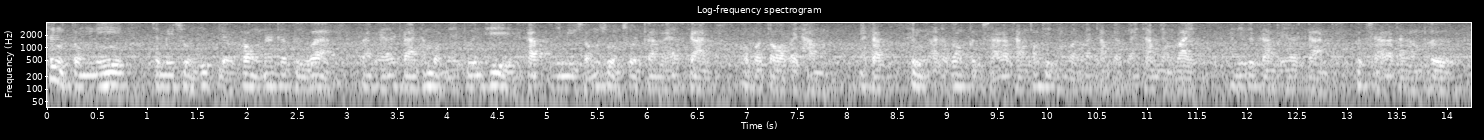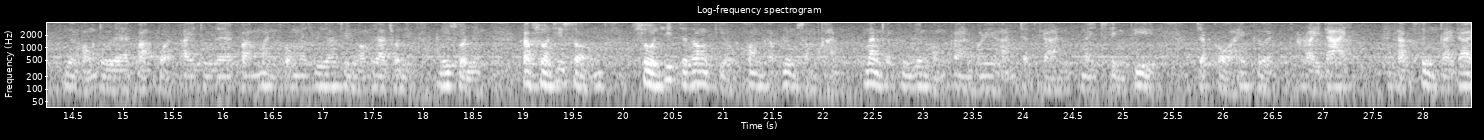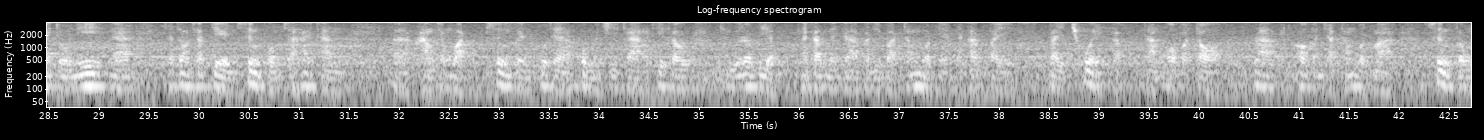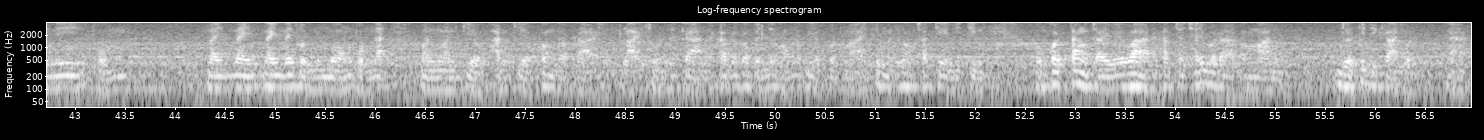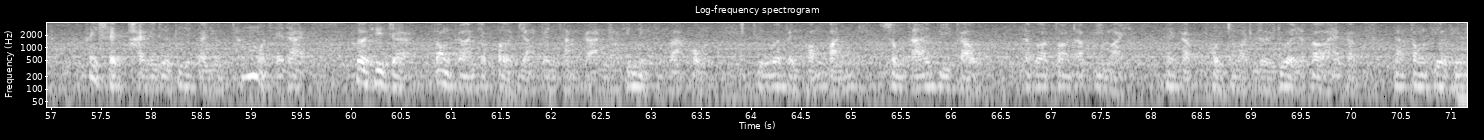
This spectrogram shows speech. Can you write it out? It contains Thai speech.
ซึ่งตรงนี้จะมีส่วนที่เกี่ยวข้องนั่นก็คือว่าการบริหารจัดการทั้งหมดในพื้นที่นะครับจะมีสองส่วนส่วนการบริหารจัดการอบตไปทำนะครับ ซึ่งอาจจะต้องปรึกษากับทางท้องถิ่นจังหวัดว่าทำแบบไหนทำอย่างไร อันนี้คือการบริหารจัดการปรึกษากับทางอำเภอเรื่องของดูแลความปลอดภัยดูแลความมั่นคงในชีวิตและทรัพย์สินของประชาชนอันนี้ส่วนหนึ่งครับส่วนที่สองส่วนที่จะต้องเกี่ยวข้องกับเรื่องสำคัญ นั่นก็คือเรื่องของการบริหารจัดการในสิ่งที่จะก่อให้เกิดรายได้นะครับซึ่งรายได้ตัวนี้นะ จะต้องชัดเจน ซึ่งผมจะให้ทางคลังจังหวัด ซึ่งเป็นผู้แทนกรมบัญชีกลางที่เขาถือระเบียบนะครับในการปฏิบัติทั้งหมดเนี่ยนะครับไปไปช่วยกับทางอบตร่างเป็นข้อบัญญัติทั้งหมดมา ซึ่งตรงนี้ผมในในในในส่วนมุมมองผมนะมันมันเกี่ยวพันเกี่ยวข้องกับหลายหลายส่วนราชการนะครับ แล้วก็เป็นเรื่องของระเบียบกฎหมาย ซึ่งมันต้องชัดเจนจริงๆผมก็ตั้งใจไว้ว่านะครับจะใช้เวลาประมาณเดือนพฤศจิกายน ให้เสร็จภายในเดือนพฤศจิกายนทั้งหมดให้ได้ เพื่อที่จะต้องการจะเปิดอย่างเป็นทางการในวันที่1ธันวาคม ถือว่าเป็นของขวัญส่งท้ายปีเก่า แล้วก็ต้อนรับปีใหม่ให้กับคนจังหวัดเลยด้วย แล้วก็ให้กับนักท่องเที่ยวที่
